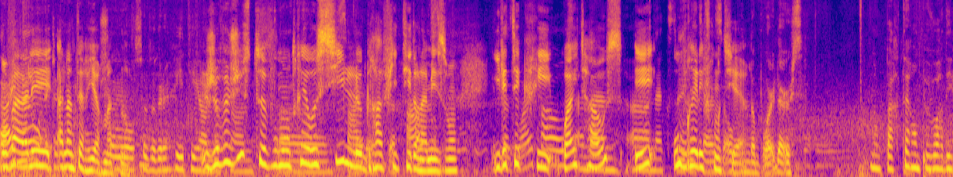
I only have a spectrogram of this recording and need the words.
On va aller à l'intérieur maintenant. Je veux juste vous montrer aussi le graffiti dans la maison. Il est écrit White House et Ouvrez les frontières. Donc par terre, on peut voir des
